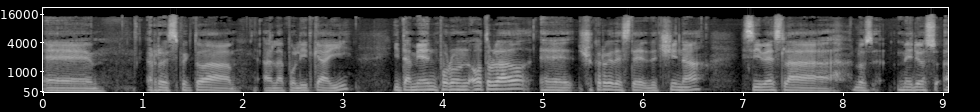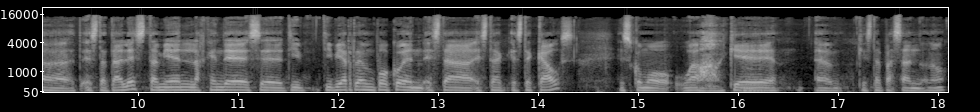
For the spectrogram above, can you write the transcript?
eh, respecto a, a la política ahí. Y también, por un otro lado, eh, yo creo que desde de China, si ves la, los medios ah, estatales, también la gente se di- divierte un poco en esta, esta, este caos. Es como, wow, ¿qué, eh, ¿qué está pasando? ¿no?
